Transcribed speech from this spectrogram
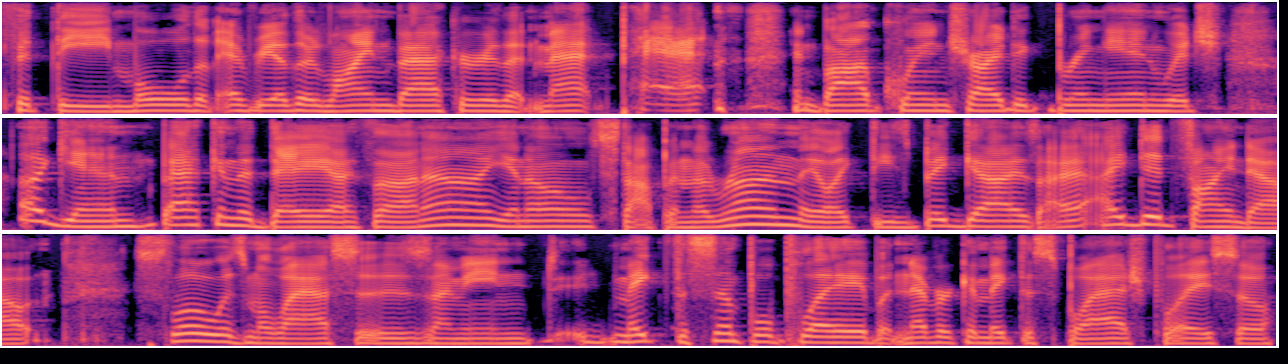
fit the mold of every other linebacker that Matt Pat and Bob Quinn tried to bring in, which, again, back in the day, I thought, ah, you know, stopping the run. They like these big guys. I, I did find out slow as molasses. I mean, make the simple play, but never can make the splash play. So,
